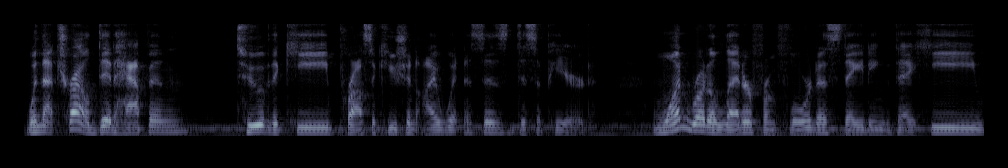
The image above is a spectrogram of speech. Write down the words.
When that trial did happen, two of the key prosecution eyewitnesses disappeared. One wrote a letter from Florida stating that he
